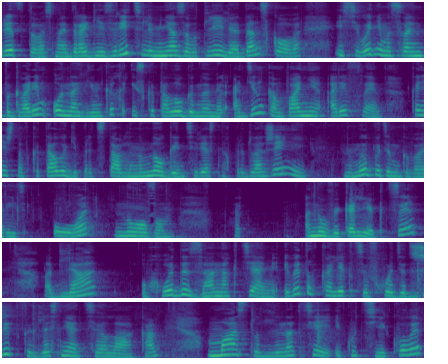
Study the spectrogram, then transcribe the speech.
приветствую вас мои дорогие зрители. Меня зовут Лилия Донскова и сегодня мы с вами поговорим о новинках из каталога номер один компании oriflame. Конечно в каталоге представлено много интересных предложений но мы будем говорить о новом о новой коллекции для ухода за ногтями. И в эту коллекцию входит жидкость для снятия лака масло для ногтей и кутикулы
